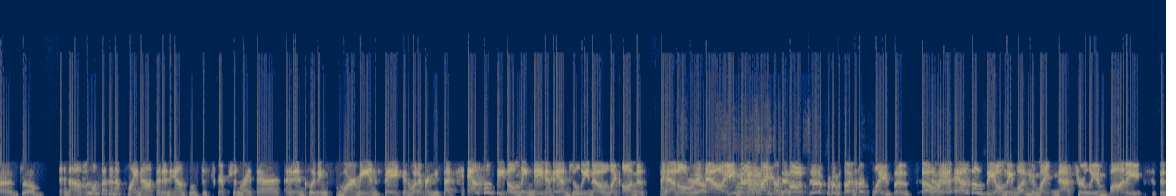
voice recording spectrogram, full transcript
And um And I'm Sure. also going to point out that in Ansel's description right there, uh, including smarmy and fake and whatever he said, Ansel's the only native Angelino like on this panel right Yeah. now. Ethan and I are both from other places. So Yeah. Ansel's the only one who might naturally embody the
